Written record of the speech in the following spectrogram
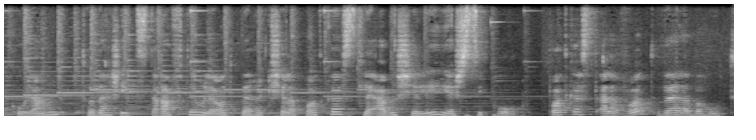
לכולם, תודה שהצטרפתם לעוד פרק של הפודקאסט לאבא שלי יש סיפור. פודקאסט על אבות ועל אבהות.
